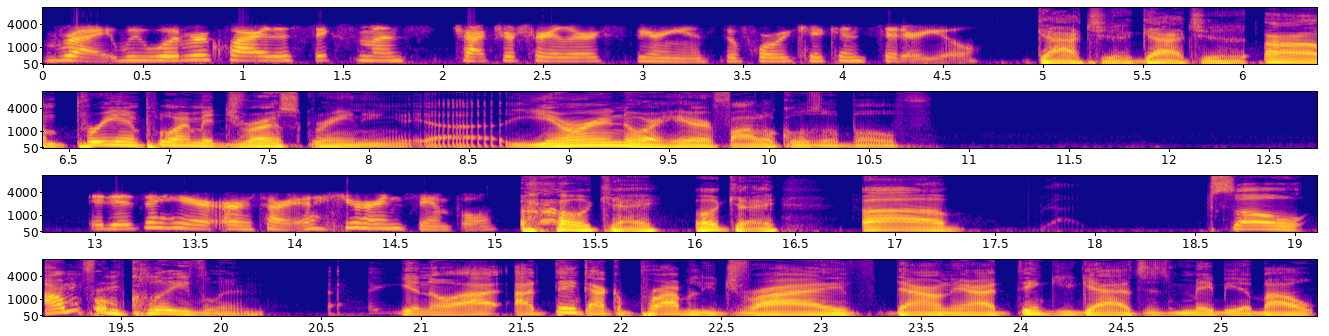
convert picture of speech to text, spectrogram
Right. We would require the six months tractor trailer experience before we could consider you. Gotcha, gotcha. Um, pre-employment drug screening, uh, urine or hair follicles or both. It is a hair, or sorry, a urine sample. okay, okay. Uh, so I'm from Cleveland. You know, I, I think I could probably drive down there. I think you guys is maybe about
